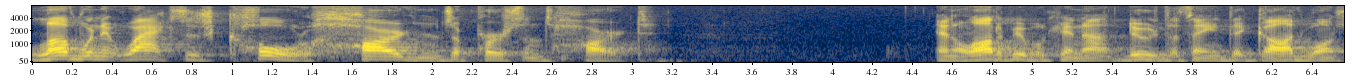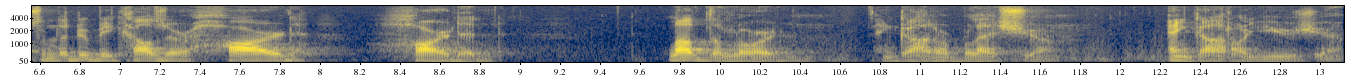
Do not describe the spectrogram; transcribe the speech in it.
Love, when it waxes cold, hardens a person's heart. And a lot of people cannot do the things that God wants them to do because they're hard hearted. Love the Lord, and God will bless you, and God will use you.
